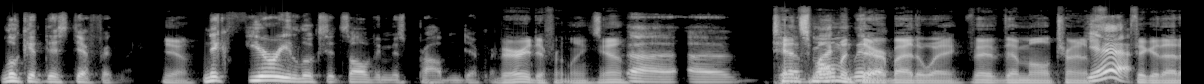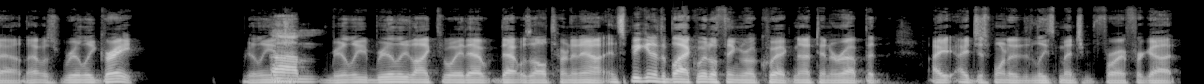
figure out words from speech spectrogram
look at this differently. Yeah. Nick Fury looks at solving this problem differently. Very differently. Yeah. Uh, uh, Tense Black moment Widow. there, by the way. Them all trying to Yeah. figure that out. That was really great. Really, Um, really, really liked the way that that was all turning out. And speaking of the Black Widow thing, real quick, not to interrupt, but I, I just wanted to at least mention before I forgot.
